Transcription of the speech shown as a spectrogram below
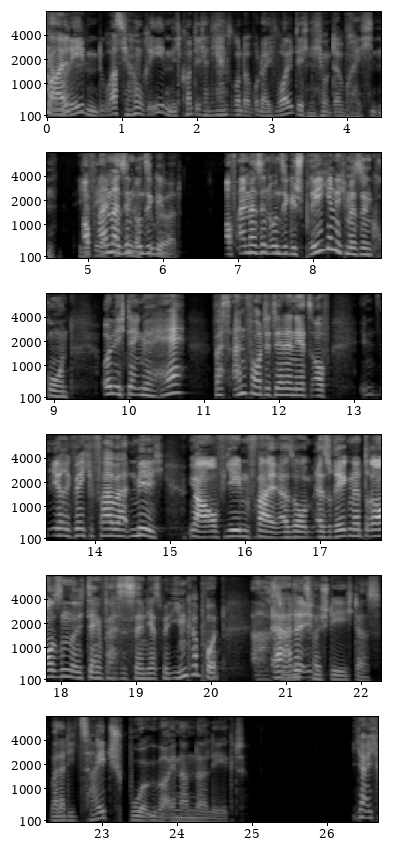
am einmal, Reden, du warst ja am Reden. Ich konnte dich ja nicht einfach unter oder ich wollte dich nicht unterbrechen. Ich Auf ja einmal trotzdem sind unsere zugehört. auf einmal sind unsere Gespräche nicht mehr synchron. Und ich denke mir, hä? Was antwortet der denn jetzt auf? Erik, welche Farbe hat Milch? Ja, auf jeden Fall. Also, es regnet draußen und ich denke, was ist denn jetzt mit ihm kaputt? Ach so, Er jetzt verstehe ich das, weil er die Zeitspur übereinander legt. Ja, ich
